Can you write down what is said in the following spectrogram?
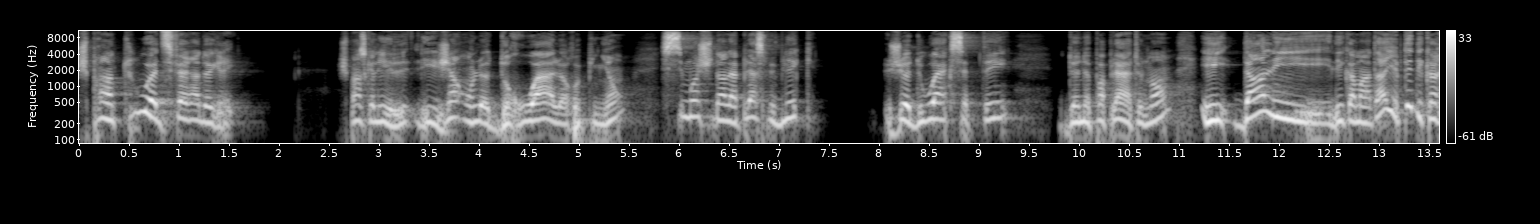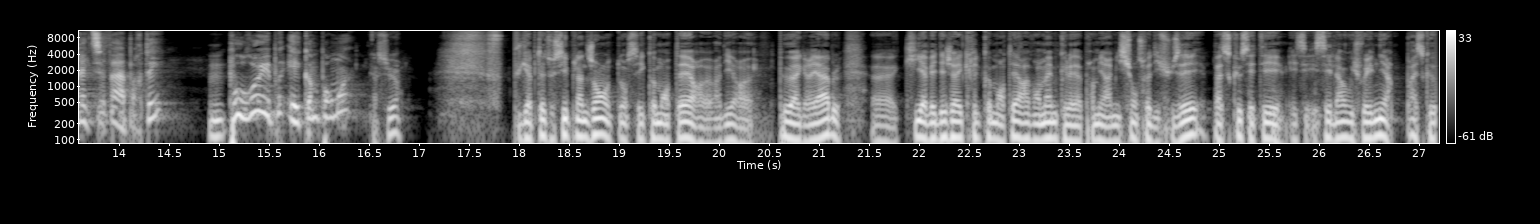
je prends tout à différents degrés. Je pense que les, les gens ont le droit à leur opinion. Si moi, je suis dans la place publique, je dois accepter de ne pas plaire à tout le monde. Et dans les, les commentaires, il y a peut-être des correctifs à apporter. Hmm. Pour eux et, et comme pour moi. Bien sûr. Puis il y a peut-être aussi plein de gens dans ces commentaires, euh, on va dire, euh, peu agréables, euh, qui avaient déjà écrit le commentaire avant même que la première émission soit diffusée, parce que c'était, et c'est là où je voulais venir, presque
